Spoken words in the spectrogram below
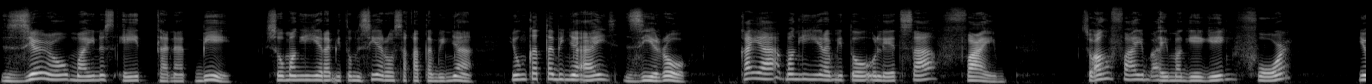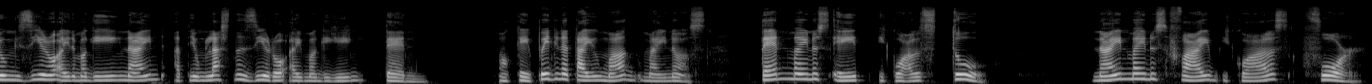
0 minus 8 cannot be. So, manghihiram itong 0 sa katabi niya. Yung katabi niya ay 0. Kaya, manghihiram ito ulit sa 5. So, ang 5 ay magiging 4. Yung 0 ay magiging 9. At yung last na 0 ay magiging 10. Okay, pwede na tayong mag-minus. 10 minus 8 equals 2. 9 minus 5 equals 4.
